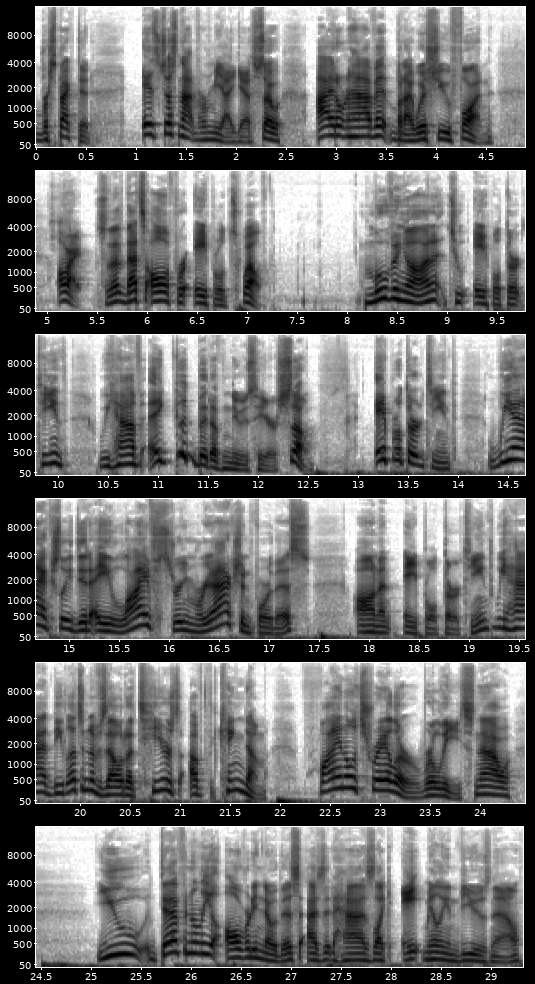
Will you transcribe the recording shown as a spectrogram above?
respect it. It's just not for me, I guess. So I don't have it, but I wish you fun. All right, so that, that's all for April 12th. Moving on to April 13th, we have a good bit of news here. So, April 13th, we actually did a live stream reaction for this on an April 13th. We had The Legend of Zelda Tears of the Kingdom final trailer release. Now, you definitely already know this as it has like 8 million views now.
